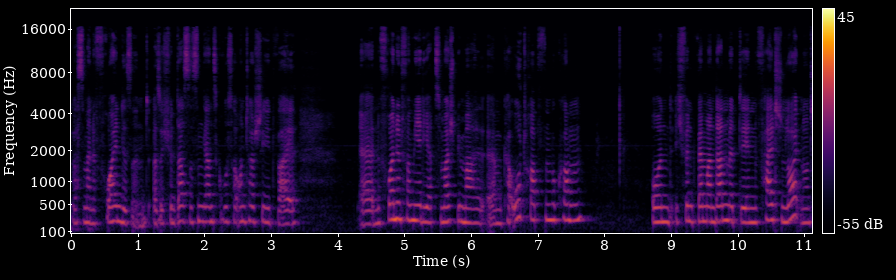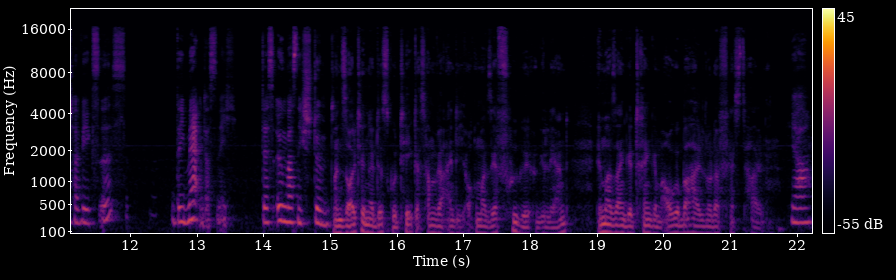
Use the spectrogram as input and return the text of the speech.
was meine Freunde sind. Also ich finde, das ist ein ganz großer Unterschied, weil äh, eine Freundin von mir, die hat zum Beispiel mal ähm, K.O.-Tropfen bekommen. Und ich finde, wenn man dann mit den falschen Leuten unterwegs ist, die merken das nicht, dass irgendwas nicht stimmt. Man sollte in der Diskothek, das haben wir eigentlich auch immer sehr früh ge gelernt, immer sein Getränk im Auge behalten oder festhalten. Ja,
